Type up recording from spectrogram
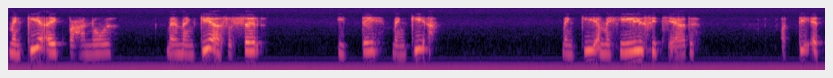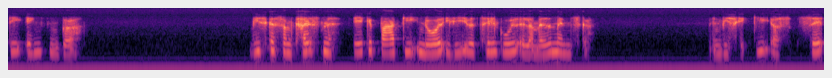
Man giver ikke bare noget, men man giver sig selv i det, man giver. Man giver med hele sit hjerte, og det er det, enken gør. Vi skal som kristne ikke bare give noget i livet til Gud eller medmennesker, men vi skal give os selv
